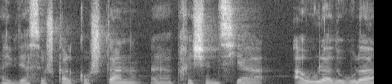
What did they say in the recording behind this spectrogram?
adibidez, Euskal Kostan, uh, presentzia aula dugula,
